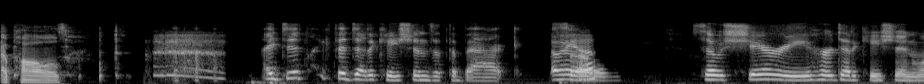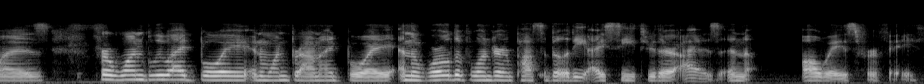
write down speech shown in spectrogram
I paused. I did like the dedications at the back. Oh, so, yeah? So Sherri, her dedication was for one blue-eyed boy and one brown-eyed boy, and the world of wonder and possibility I see through their eyes, and always for faith.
